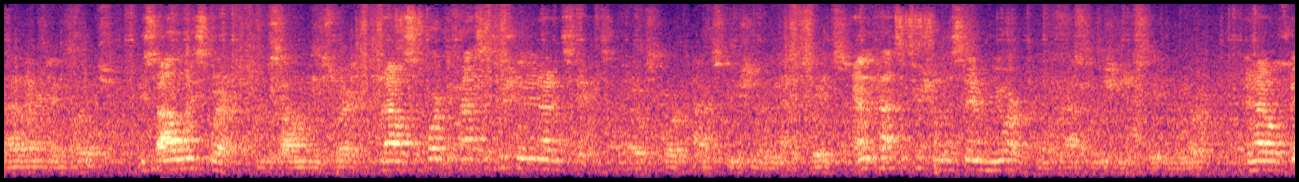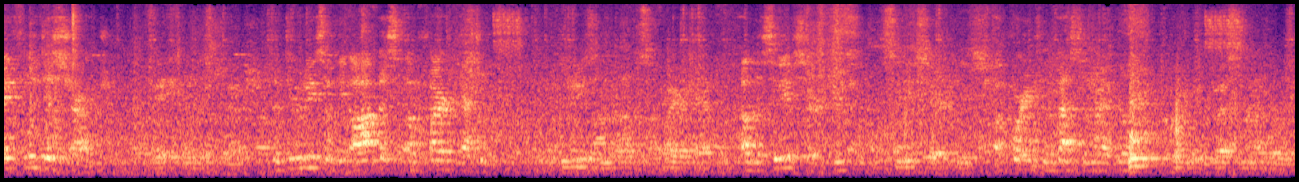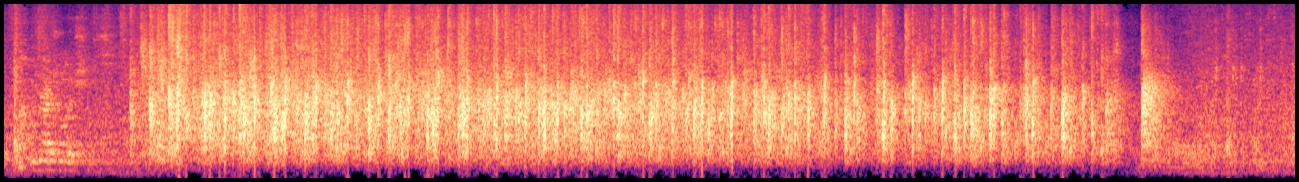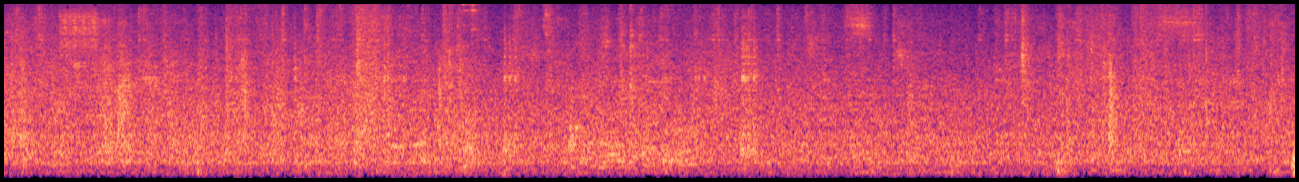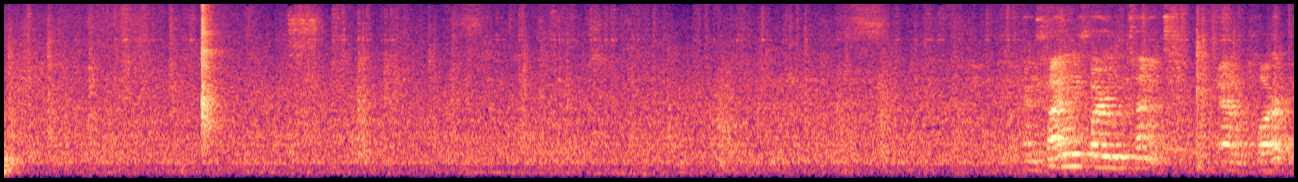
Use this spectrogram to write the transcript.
I, Do solemnly swear do solemnly swear that I will support the Constitution of the United States I will support the Constitution of the United States and the Constitution of the State of New York, and the Constitution of the State of New York, and I will faithfully discharge and faithfully discharge the duties of the office of fire captain the duties on the office of Fire Captain of the City of Syracuse of the City of Syracuse according to the best of my ability. according to the best of my ability. Congratulations. And finally, Fire Lieutenants Adam Clark,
